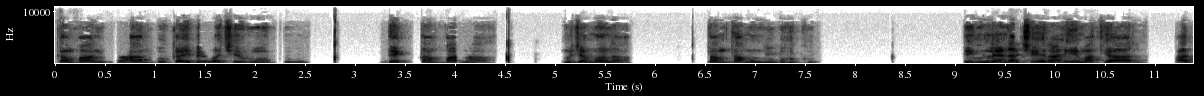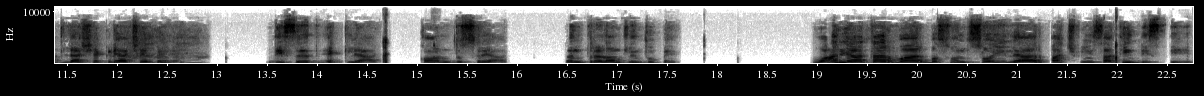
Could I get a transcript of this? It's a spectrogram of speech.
kampan campo kaibewache ruku dek tampana mujamana tamta mungu buku. इंग्लंडाचे राणे माथ्यार आदल्या शेकड्याचे पें दिसत एकल्याक कोण दुसऱ्याक अंतरळांतले तुपें वाऱ्या तारवार बसून चोयल्यार पांचवी साथी दिसतीत.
